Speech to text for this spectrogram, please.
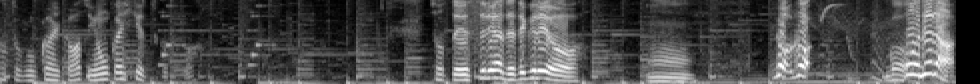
あと5回か。あと4回引けるってこと？か。ちょっと S レア出てくれよ。うん。ゴーゴー5。お、出た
